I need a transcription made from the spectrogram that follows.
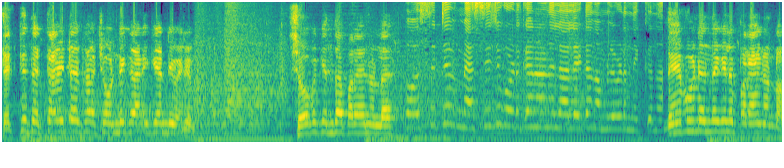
തെറ്റ് തെറ്റായിട്ട് ചൂണ്ടിക്കാണിക്കേണ്ടി വരും. ശോഭയ്ക്ക് എന്താ പറയാനുള്ളത്? പോസിറ്റീവ് മെസ്സേജ് കൊടുക്കാനാണ് ലാലേട്ട നമ്മളിവിടെ നിൽക്കുന്നത്. ദേവുവിന് എന്തെങ്കിലും പറയാനുണ്ടോ?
